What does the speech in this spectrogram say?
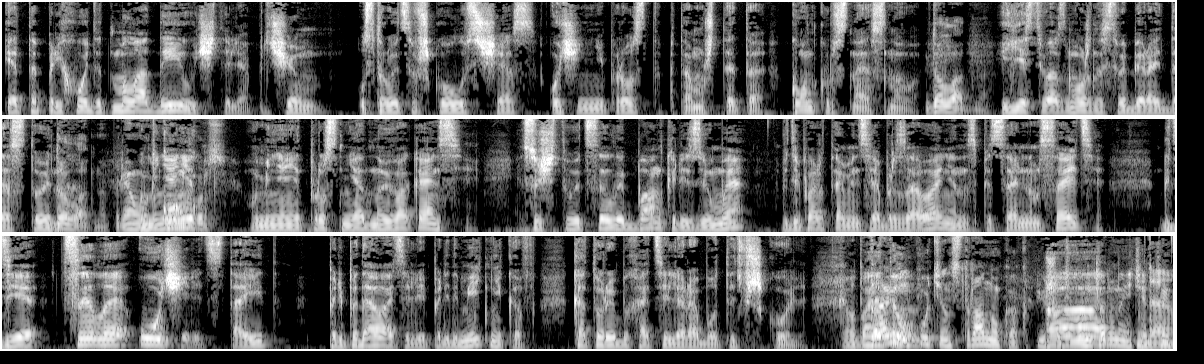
Это приходят молодые учителя, причем устроиться в школу сейчас очень непросто, потому что это конкурсная основа. Да ладно. И есть возможность выбирать достойно. Да ладно, прям у вот меня конкурс? Нет, у меня нет просто ни одной вакансии. И существует целый банк резюме в департаменте образования на специальном сайте, где целая очередь стоит преподавателей предметников, которые бы хотели работать в школе. Вот Поэтому... довел Путин страну, как пишут а, в интернете. Да. Ты,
